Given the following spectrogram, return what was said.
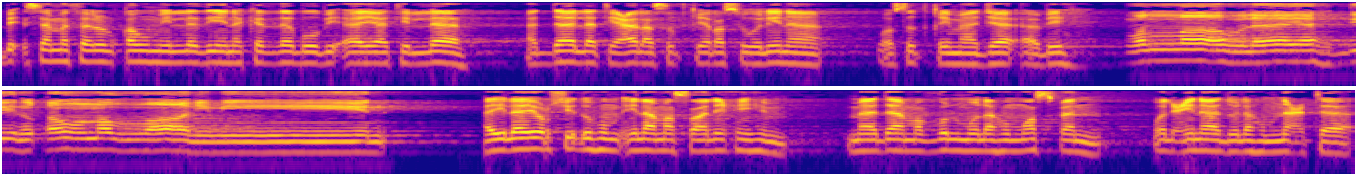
بئس مثل القوم الذين كذبوا بآيات الله الدالة على صدق رسولنا وصدق ما جاء به. والله لا يهدي القوم الظالمين. أي لا يرشدهم إلى مصالحهم. ما دام الظلم لهم وصفا والعناد لهم نعتا.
